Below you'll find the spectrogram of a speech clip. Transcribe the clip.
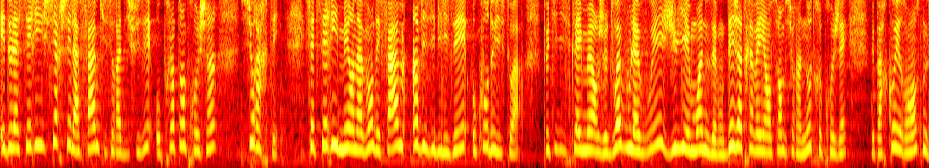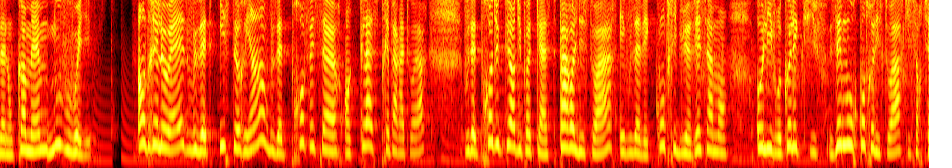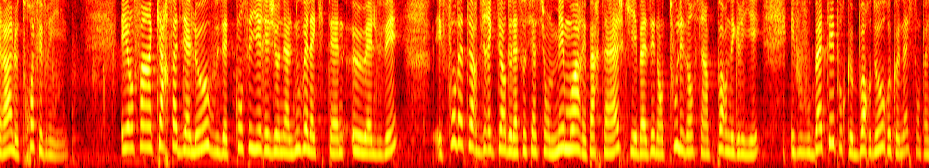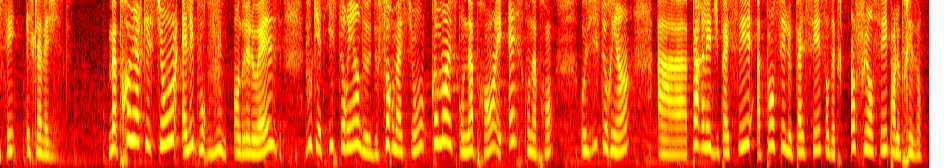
et de la série Chercher la femme qui sera diffusée au printemps prochain sur Arte. Cette série met en avant des femmes invisibilisées au cours de l'histoire. Petit disclaimer, je dois vous l'avouer, Julie et moi, nous avons déjà travaillé ensemble sur un autre projet, mais par cohérence, nous allons quand même nous vous voyez. André Loez, vous êtes historien, vous êtes professeur en classe préparatoire, vous êtes producteur du podcast Parole d'Histoire et vous avez contribué récemment au livre collectif Zemmour contre l'Histoire qui sortira le 3 février. Et enfin, Carfa Diallo, vous êtes conseiller régional Nouvelle-Aquitaine EELV et fondateur directeur de l'association Mémoire et Partage qui est basée dans tous les anciens ports négriers et vous vous battez pour que Bordeaux reconnaisse son passé esclavagiste. Ma première question, elle est pour vous, André Loez. Vous qui êtes historien de, formation, comment est-ce qu'on apprend et est-ce qu'on apprend aux historiens à parler du passé, à penser le passé sans être influencé par le présent?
